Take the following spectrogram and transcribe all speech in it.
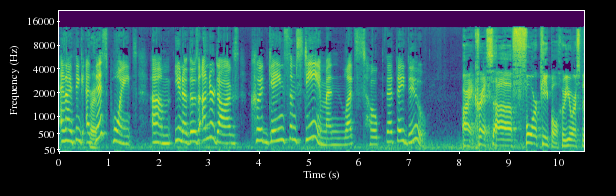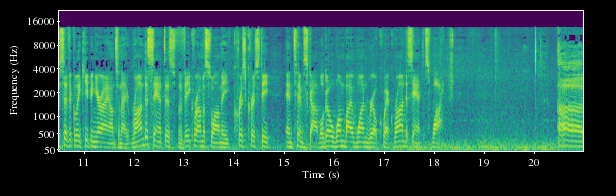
And I think at right. this point, um, you know, those underdogs could gain some steam, and let's hope that they do. All right, Chris, uh, four people who you are specifically keeping your eye on tonight Ron DeSantis, Vivek Ramaswamy, Chris Christie, and Tim Scott. We'll go one by one real quick. Ron DeSantis, why? Uh,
